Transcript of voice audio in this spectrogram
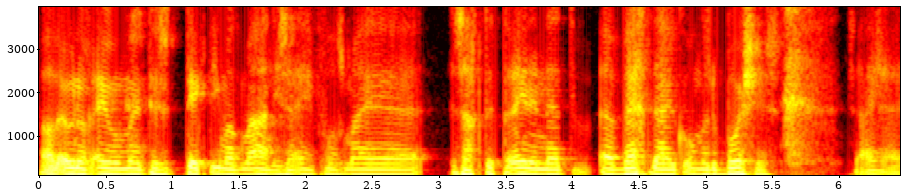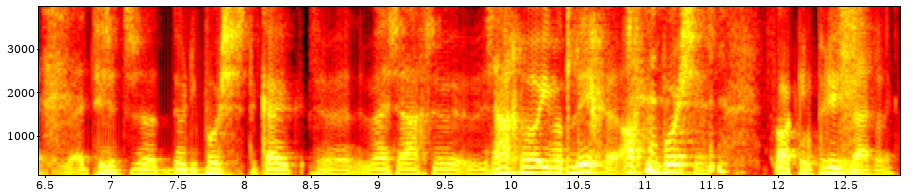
hadden, ook nog één moment, toen tikte iemand me aan. Die zei, volgens mij eh, zag ik de trainer net eh, wegduiken onder de bosjes. Hij zei, toen zitten ze door die bosjes te kijken. Ze- wij zagen, ze, we zagen wel iemand liggen achter de bosjes. Fucking triest eigenlijk.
